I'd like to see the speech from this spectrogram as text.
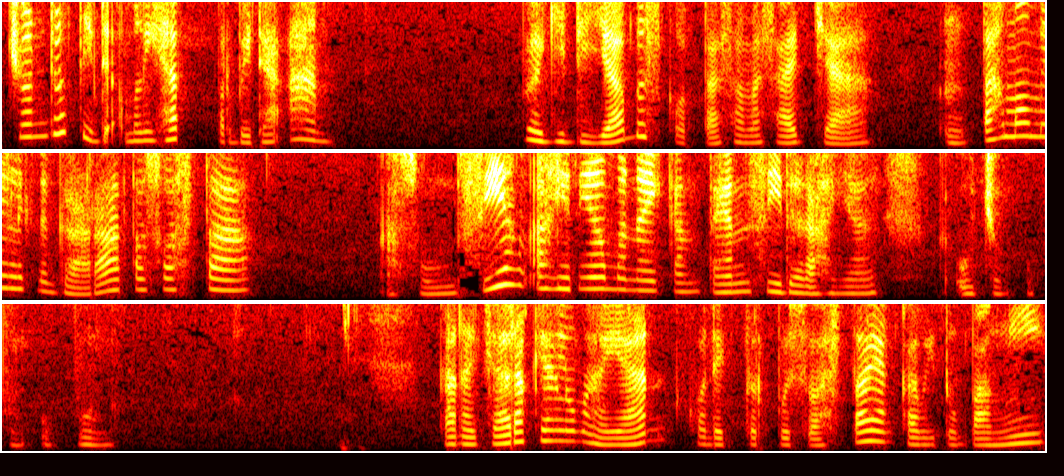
Jondo tidak melihat perbedaan. Bagi dia bus kota sama saja, entah mau milik negara atau swasta. Asumsi yang akhirnya menaikkan tensi darahnya ke ujung ubun-ubun. Karena jarak yang lumayan, kondektur bus swasta yang kami tumpangi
